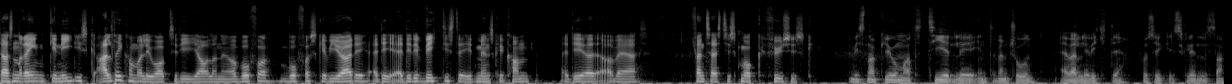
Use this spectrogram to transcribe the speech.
der sådan rent genetisk aldrig kommer at leve op til de idealerne, og hvorfor, hvorfor skal vi gøre det? Er det er det, det vigtigste, et menneske kan? Er det at være fantastisk smuk fysisk? Vi snakker jo om at tidlig intervensjon er veldig viktig for psykisk lidelse.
